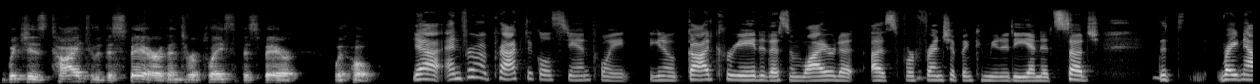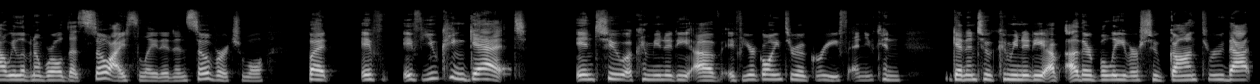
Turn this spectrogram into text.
which is tied to the despair, than to replace the despair with hope. Yeah. And from a practical standpoint, you know, God created us and wired us for friendship and community. And it's such that right now we live in a world that's so isolated and so virtual. But if if you can get into a community of if you're going through a grief and you can get into a community of other believers who've gone through that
